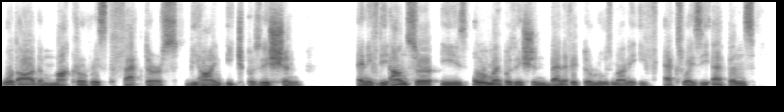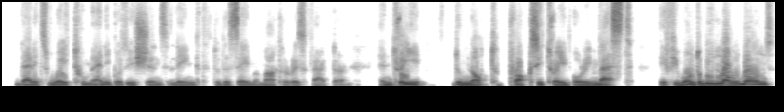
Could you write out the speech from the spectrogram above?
what are the macro risk factors behind each position? And if the answer is all my position benefit or lose money if XYZ happens, then it's way too many positions linked to the same macro risk factor. And three, do not proxy trade or invest. If you want to be long bonds,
